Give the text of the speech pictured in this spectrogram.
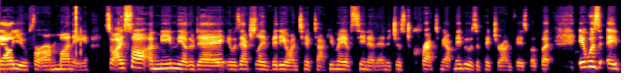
value for our money. So I saw a meme the other day. It was actually a video on TikTok. You may have seen it and it just cracked me up. Maybe it was a picture on Facebook, but it was a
